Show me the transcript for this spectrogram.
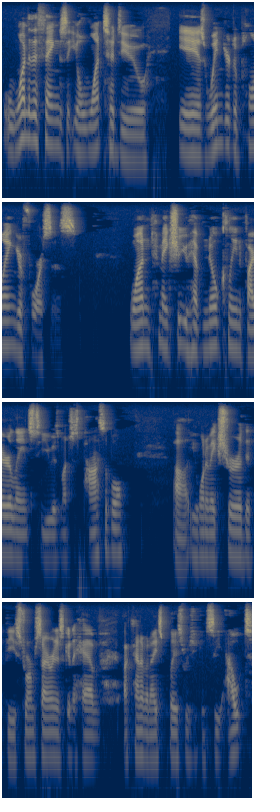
one of the things that you'll want to do is when you're deploying your forces, one, make sure you have no clean fire lanes to you as much as possible. Uh, you want to make sure that the storm siren is going to have a kind of a nice place where you can see out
